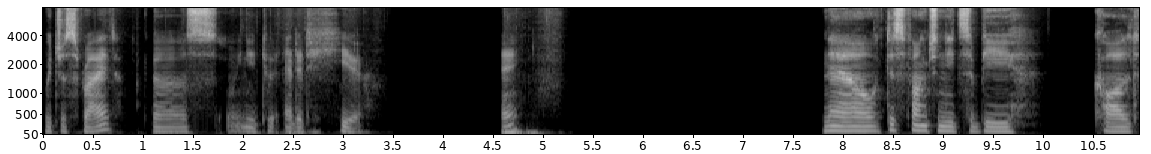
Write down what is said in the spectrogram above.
which is right because we need to edit here. Okay. Now this function needs to be called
